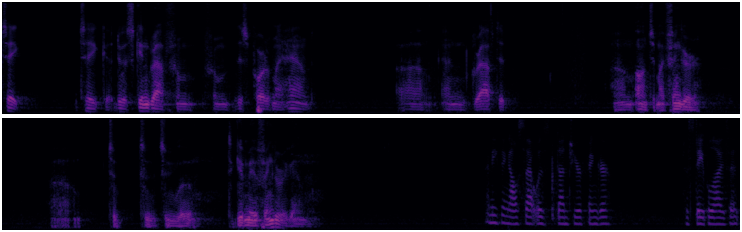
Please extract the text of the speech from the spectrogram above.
take take uh, do a skin graft from from this part of my hand um, and graft it um, onto my finger um, to to to uh, to give me a finger again. Anything else that was done to your finger to stabilize it?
